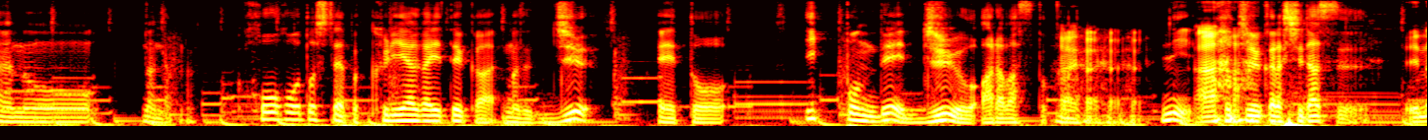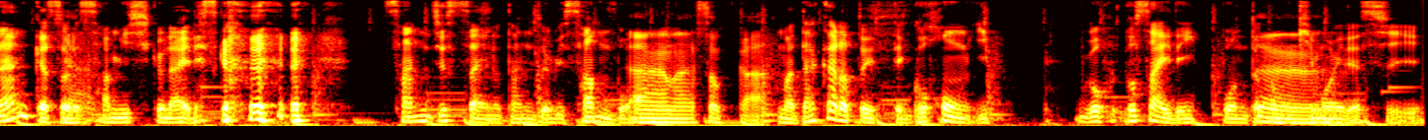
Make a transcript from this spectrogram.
あのーなんだろうな。方法としてはやっぱ繰り上がりというかまず10えっ、と1本で10を表すとかに途中からしだす。えなんかそれ寂しくないですか？30歳の誕生日3本。ああまあそっか。まあ、だからといって5本い 5, 5歳で1本とかもキモいですし、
